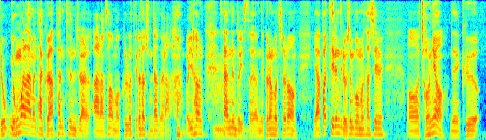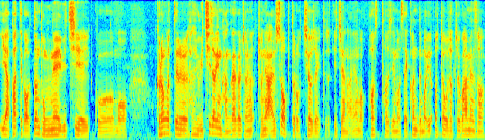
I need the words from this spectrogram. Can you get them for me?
욕 욕만 하면 다 그 아파트인 줄 알- 알아서 뭐 글로 데려다 준다더라, 뭐 이런 사연들도 있어요. 근데 그런 것처럼 이 아파트 이름들이 요즘 보면 사실 어 전혀 네 그 이 아파트가 어떤 동네에 위치해 있고 뭐 그런 것들을 사실 위치적인 감각을 전혀 전혀 알 수 없도록 지어져 있, 있잖아요. 뭐 퍼스티지, 뭐 second, 뭐 어쩌고 저쩌고 하면서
